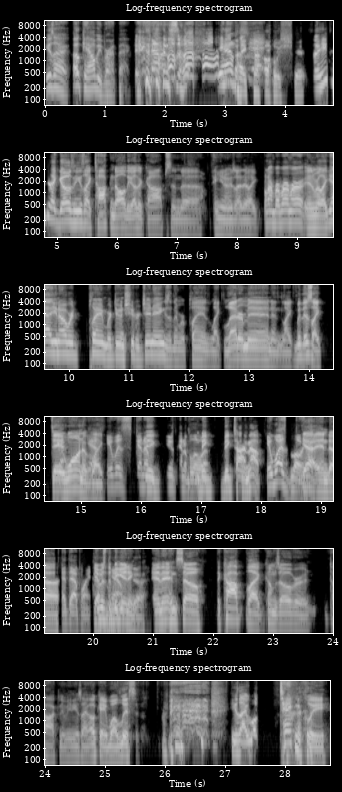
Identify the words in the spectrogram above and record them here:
He's like, okay, I'll be right back. and so, they have, like, shit. Oh shit! so he like goes and he's like talking to all the other cops and uh and, you know he's like they're like blah, blah, blah, blah, and we're like yeah you know we're playing we're doing Shooter Jennings and then we're playing like Letterman and like this is like day Yeah, one of Yeah, like it was gonna big- it was gonna blow big up. big time out It was blowing yeah up and uh at that point. it was the Yeah. beginning Yeah. and then so the cop like comes over and talking to me and he's like okay well listen he's like well technically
